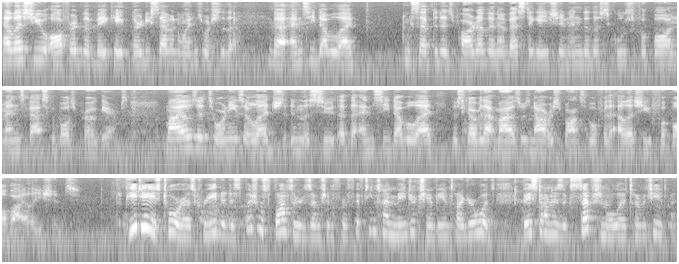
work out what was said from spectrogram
LSU offered to vacate 37 wins, which the, the NCAA accepted as part of an investigation into the school's football and men's basketball programs. Miles' attorneys alleged in the suit that the NCAA discovered that Miles was not responsible for the LSU football violations. The PGA's Tour has created a special sponsor exemption for 15 time major champion Tiger Woods based on his exceptional lifetime achievement.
